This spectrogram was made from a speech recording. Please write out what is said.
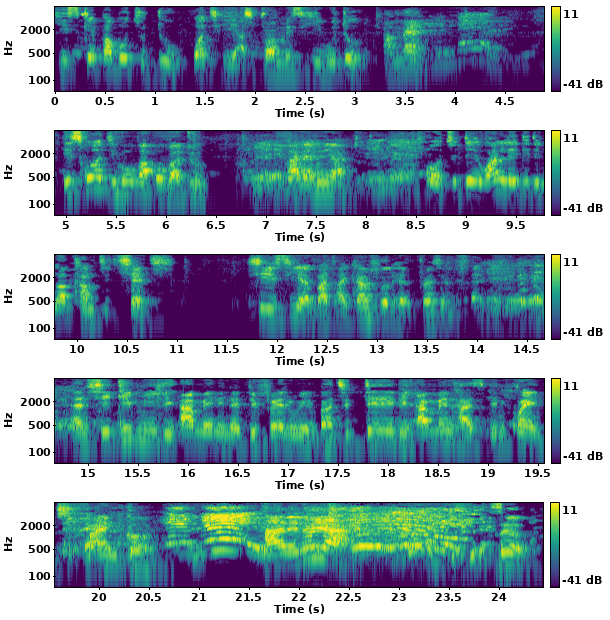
he's capable to do what he has promised he will do. Amen. Amen. He's called Jehovah Overdo. Amen. Hallelujah. Oh, today one lady did not come to church. She is here, but I can't feel her presence. And she gave me the amen in a different way. But today the amen has been quenched. My God. Amen. Hallelujah. So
